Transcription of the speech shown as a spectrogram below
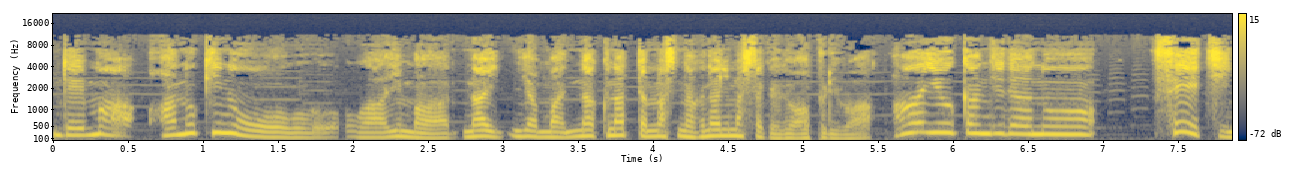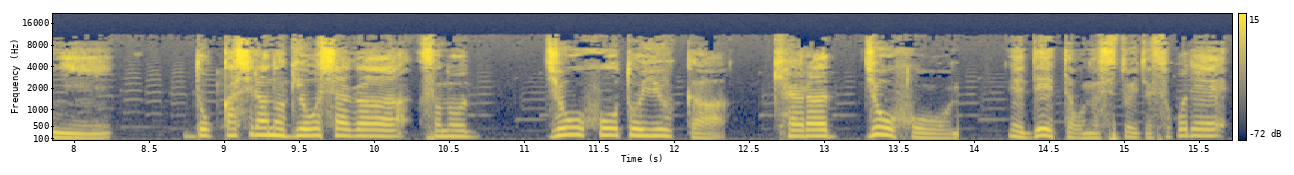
で、まあ、あの機能は今ない、いや、まあ、なくなってまし、なくなりましたけど、アプリは。ああいう感じであの、聖地に、どっかしらの業者が、その、情報というか、キャラ情報を、ね、データを載せといて、そこで、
